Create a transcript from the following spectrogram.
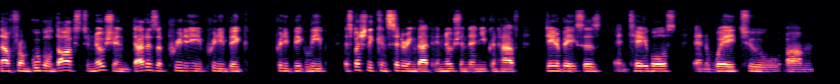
now from Google Docs to Notion, that is a pretty, pretty big, pretty big leap, especially considering that in Notion, then you can have databases and tables and a way to um,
